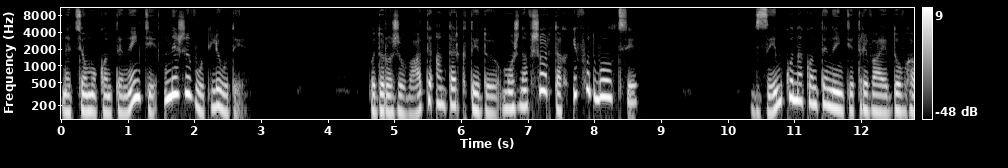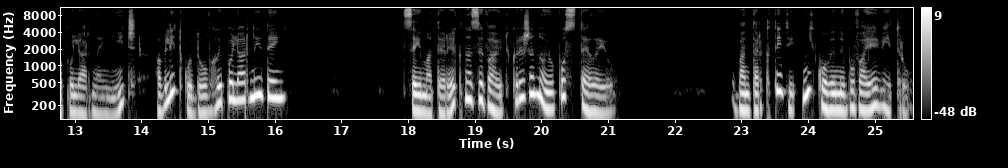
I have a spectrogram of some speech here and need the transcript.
На цьому континенті не живуть люди. Подорожувати Антарктидою можна в шортах і футболці. Взимку на континенті триває довга полярна ніч, а влітку довгий полярний день. Цей материк називають крижаною постелею. В Антарктиді ніколи не буває вітру.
